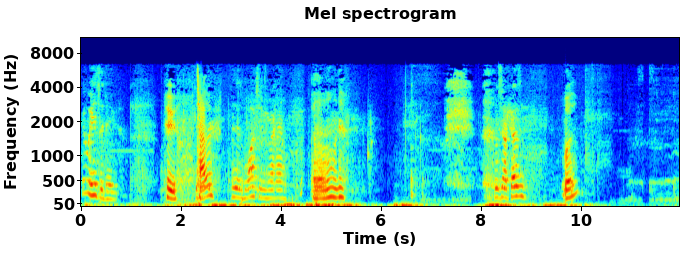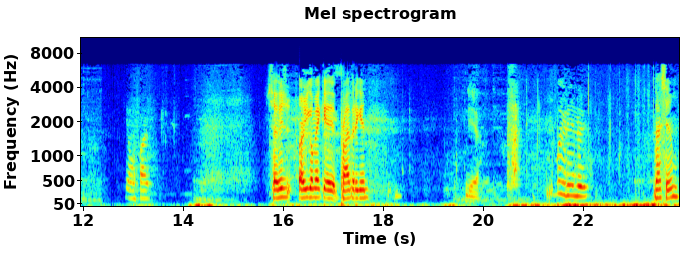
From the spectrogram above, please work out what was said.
Who is the dude Who? Tyler? that is watching you right now? Uh, I don't know. Who's our cousin? What? He want to fight. So who's? Are you gonna make it private again? Yeah. Look at him. That's him.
